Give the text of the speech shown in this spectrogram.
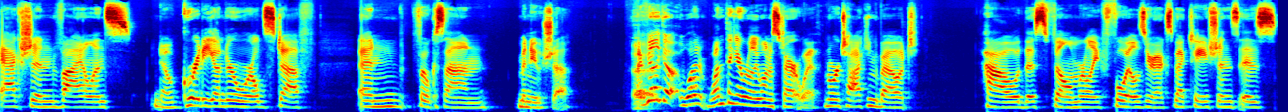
action, violence, you know, gritty underworld stuff and focus on minutia. Uh, I feel like a, one one thing I really want to start with when we're talking about how this film really foils your expectations is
